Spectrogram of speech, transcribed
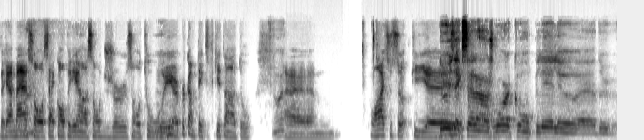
Vraiment, son, sa compréhension du jeu, son tout mm-hmm. un peu comme tu expliqué tantôt. Euh, oui, c'est ça. Puis, euh, Deux excellents joueurs complets. Là, euh,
